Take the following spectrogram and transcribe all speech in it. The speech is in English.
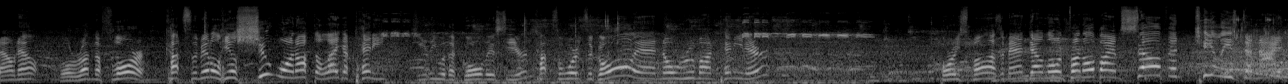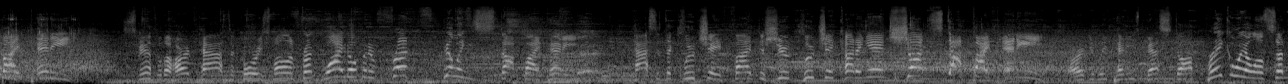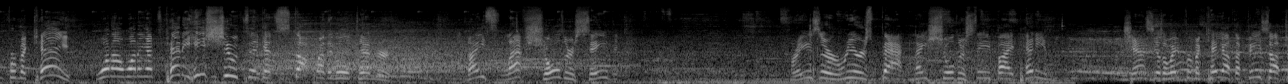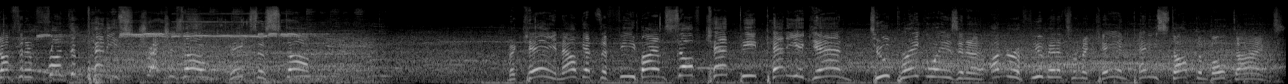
Brownell will run the floor, cuts the middle, he'll shoot one off the leg of Penney. Keeley with a goal this year, cut towards the goal, and no room on Penney there. Corey Small has a man down low in front all by himself, and Keeley's denied by Penney. Smith with a hard pass to Corey Small in front, wide open in front. Billings stopped by Penney. Pass it to Kluche, five to shoot. Kluche cutting in, shot stopped by Penney. Arguably Penney's best stop. Breakaway all of a sudden for MacKay. One-on-one against Penney, he shoots and gets stopped by the goaltender. Nice left shoulder save. Fraser rears back, nice shoulder save by Penney. Chance the other way for MacKay off the faceoff, drops it in front, and Penney stretches out, makes a stop. MacKay now gets the feed by himself, can't beat Penney again. Two breakaways in a, under a few minutes for MacKay, and Penney stopped them both times.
